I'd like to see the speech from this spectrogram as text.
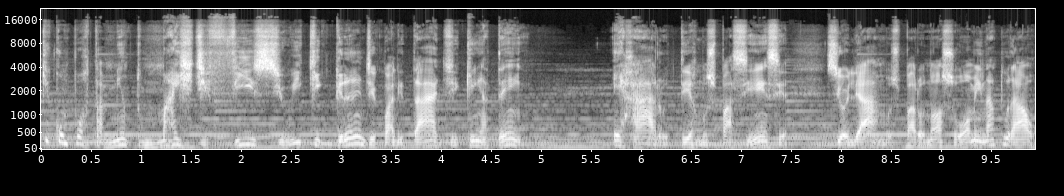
Que comportamento mais difícil e que grande qualidade quem a tem? É raro termos paciência se olharmos para o nosso homem natural,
